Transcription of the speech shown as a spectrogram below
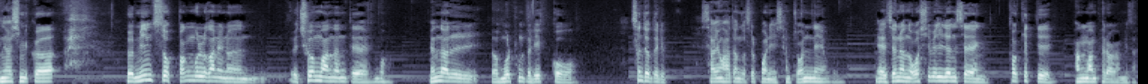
안녕하십니까. 그 민속박물관에는 처음 왔는데, 뭐, 옛날 물품들이 있고, 선조들이 사용하던 것을 보니 참 좋네요. 네, 저는 51년생 토끼띠 박만표라고 합니다.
